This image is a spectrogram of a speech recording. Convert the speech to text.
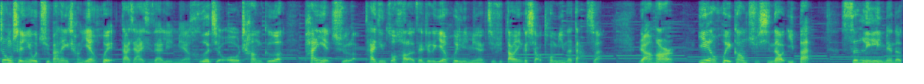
众神又举办了一场宴会，大家一起在里面喝酒唱歌。潘也去了，他已经做好了在这个宴会里面继续当一个小透明的打算。然而，宴会刚举行到一半，森林里面的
